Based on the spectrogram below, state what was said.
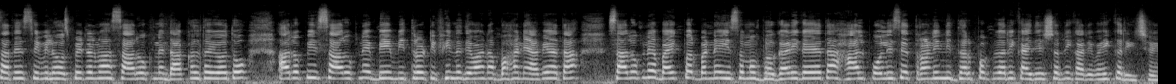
સાથે સિવિલ હોસ્પિટલમાં શાહરૂખને દાખલ થયો હતો. આરોપી શાહરૂખને બે મિત્રો ટિફિન દેવાના બહાને આવ્યા હતા. શાહરૂખને બાઇક પર બંને ઈસમો ભગાડી ગયા હતા. હાલ પોલીસે ત્રણેયની ધરપકડ કરી કાયદેસરની કાર્યવાહી કરી છે.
